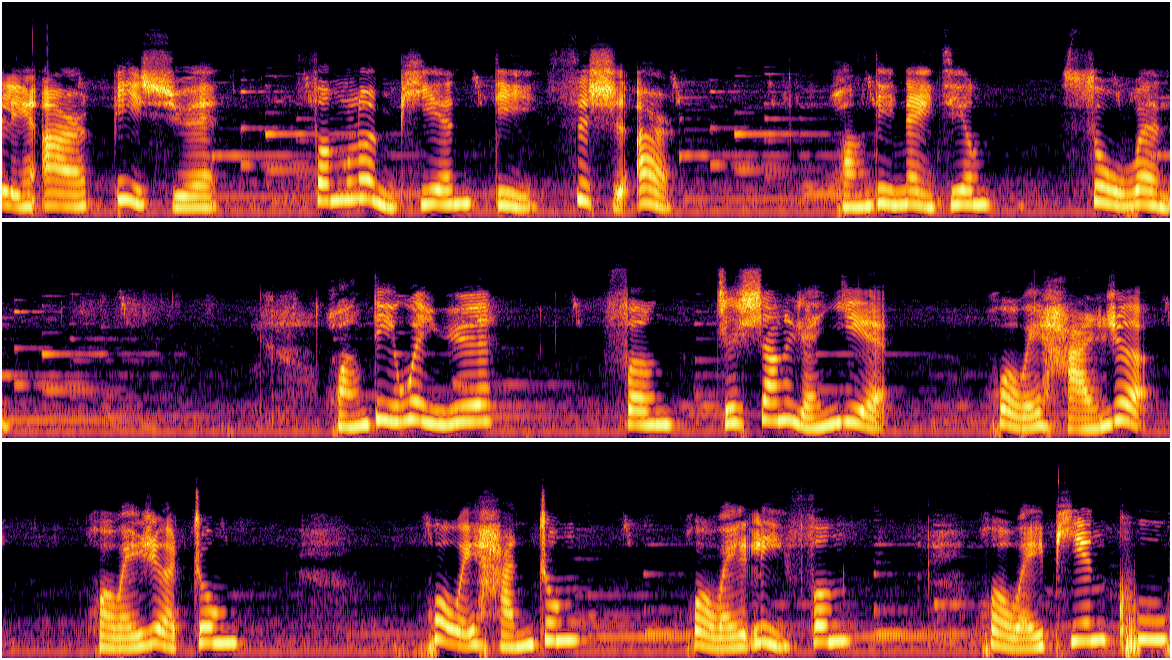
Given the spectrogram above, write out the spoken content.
灵儿必学《风论篇》第四十二，《黄帝内经·素问》。皇帝问曰：“风之伤人也，或为寒热，或为热中，或为寒中，或为厉风，或为偏枯，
